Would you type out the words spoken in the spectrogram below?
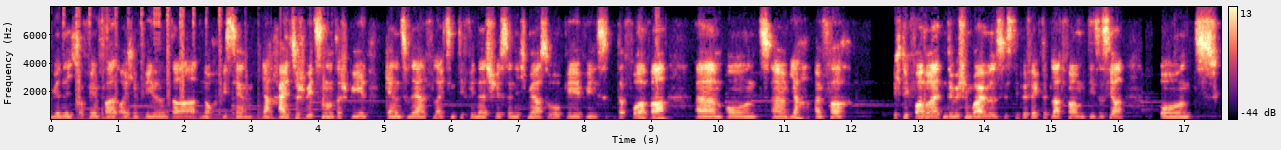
würde ich auf jeden Fall euch empfehlen, da noch ein bisschen ja, reinzuschwitzen und das Spiel kennenzulernen. Vielleicht sind die Finesse-Schüsse nicht mehr so okay, wie es davor war. Ähm, und ähm, ja, einfach richtig vorbereiten. Division Rivals ist die perfekte Plattform dieses Jahr und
